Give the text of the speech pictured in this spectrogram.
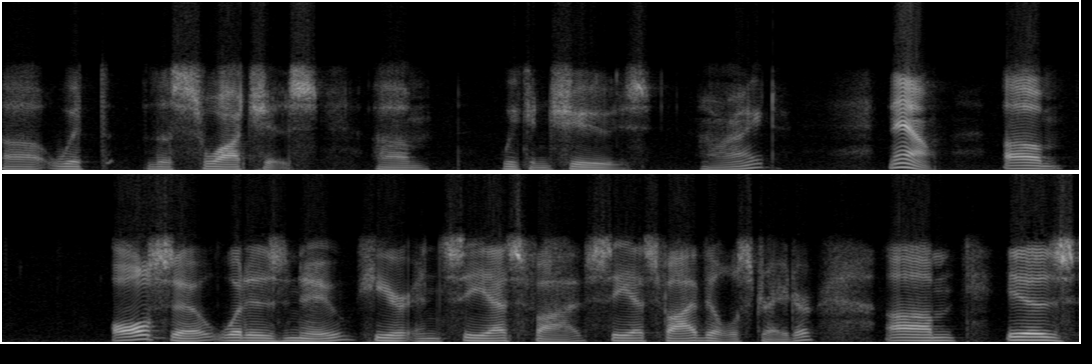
uh, with the swatches um, we can choose alright now um, also what is new here in CS5 CS5 Illustrator um, is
